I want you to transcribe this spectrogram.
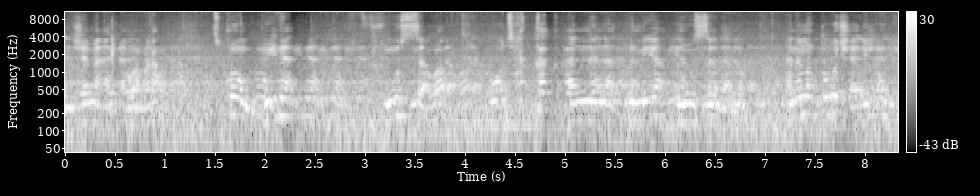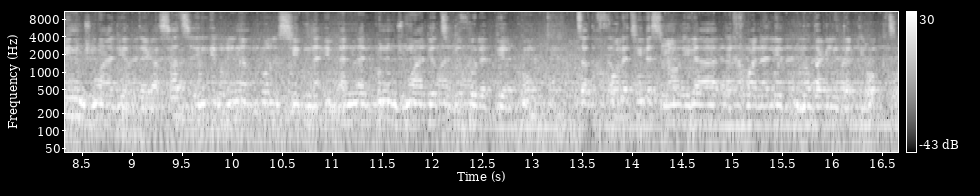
الجماعة العوامره تقوم ببناء في المستوى وتحقق أننا التنمية المستدامة. أنا ما نطولش عليكم كاين مجموعة ديال الدراسات اللي بغينا نقول للسيد النائب أن يكون مجموعة ديال التدخلات ديالكم. تدخلات إذا سمعوا إلى إخواننا اللي نظر لذاك الوقت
